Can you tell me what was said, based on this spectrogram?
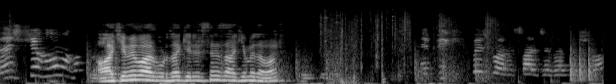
Ben hiçbir şey bulamadım. AKM var burada. Gelirseniz AKM de var. MP45 vardı sadece bende şu an.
